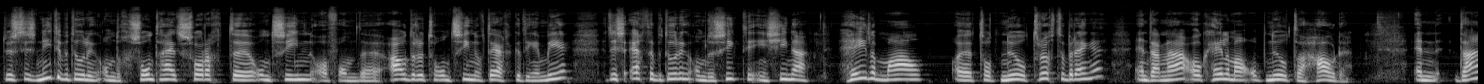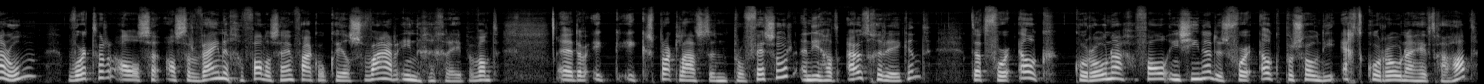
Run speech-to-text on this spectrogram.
Dus het is niet de bedoeling om de gezondheidszorg te ontzien of om de ouderen te ontzien of dergelijke dingen meer. Het is echt de bedoeling om de ziekte in China helemaal uh, tot nul terug te brengen en daarna ook helemaal op nul te houden. En daarom wordt er, als, als er weinig gevallen zijn, vaak ook heel zwaar ingegrepen. Want uh, ik, ik sprak laatst een professor en die had uitgerekend dat voor elk coronageval in China, dus voor elke persoon die echt corona heeft gehad,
